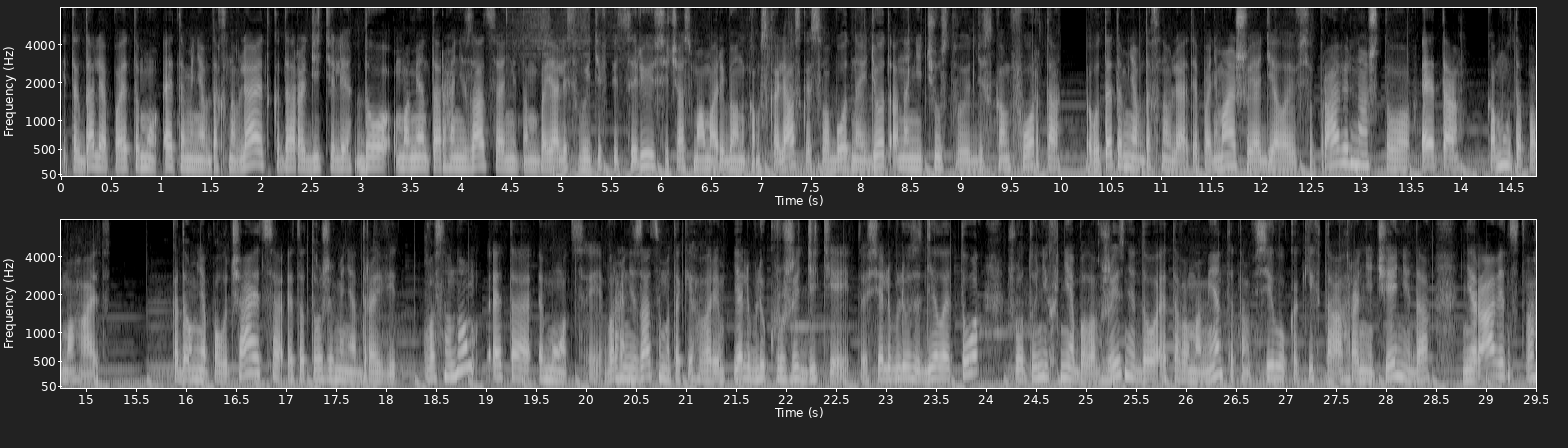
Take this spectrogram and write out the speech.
и так далее. Поэтому это меня вдохновляет, когда родители до момента организации, они там боялись выйти в пиццерию. Сейчас мама ребенком с коляской свободно идет, она не чувствует дискомфорта. Вот это меня вдохновляет. Я понимаю, что я делаю все правильно, что это кому-то помогает. Когда у меня получается, это тоже меня драйвит. В основном это эмоции. В организации мы так и говорим, я люблю кружить детей. То есть я люблю сделать то, что вот у них не было в жизни до этого момента, там, в силу каких-то ограничений, да, неравенства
